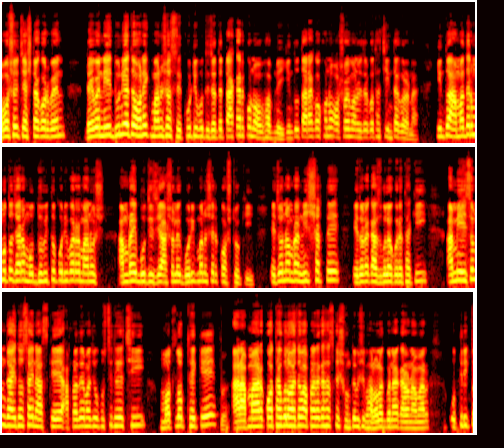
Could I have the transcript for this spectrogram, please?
অবশ্যই চেষ্টা করবেন। দেখবেন এই দুনিয়াতে অনেক মানুষ আছে, কোটিপতি, যাদের টাকার কোনো অভাব নেই, কিন্তু তারা কখনো অসহায় মানুষদের কথা চিন্তা করে না। কিন্তু আমাদের মতো যারা মধ্যবিত্ত পরিবারের মানুষ, আমরাই বুঝি যে আসলে গরিব মানুষের কষ্ট কি। এজন্য আমরা নিঃস্বার্থে এই ধরনের কাজগুলো করে থাকি। আমি এইসব জাহিদ হোসাইন আজকে আপনাদের মাঝে উপস্থিত হয়েছি। মতলব থেকে। আর আমার কথাগুলো হয়তো আপনাদের কাছে আজকে শুনতে বেশি ভালো লাগবে না, কারণ আমার অতিরিক্ত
